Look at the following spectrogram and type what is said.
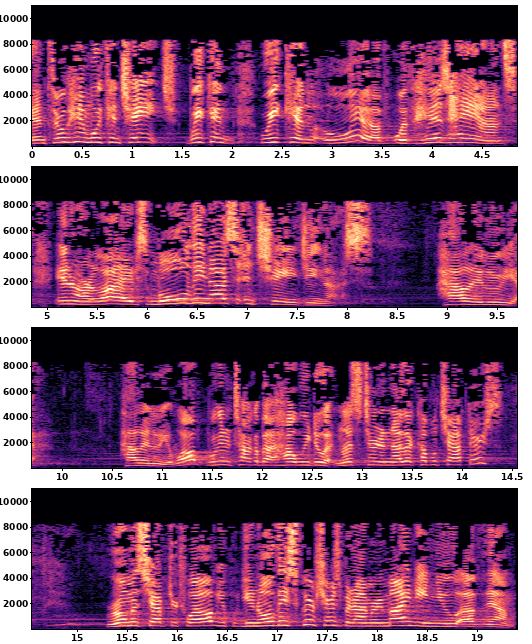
And through Him we can change. We can, we can live with His hands in our lives, molding us and changing us. Hallelujah. Hallelujah. Well, we're going to talk about how we do it. And let's turn another couple chapters. Romans chapter 12, you, you know these scriptures, but I'm reminding you of them.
